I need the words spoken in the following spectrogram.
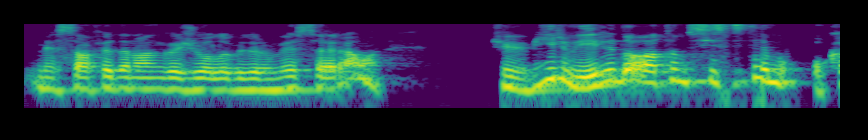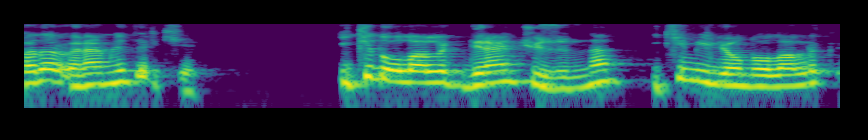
mesafeden angaja olabilirim vesaire ama şimdi bir veri dağıtım sistemi o kadar önemlidir ki 2 dolarlık direnç yüzünden 2 milyon dolarlık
